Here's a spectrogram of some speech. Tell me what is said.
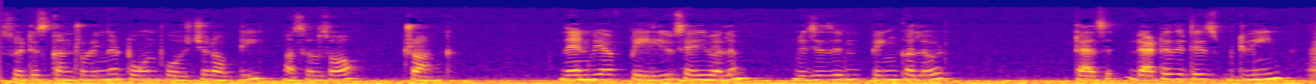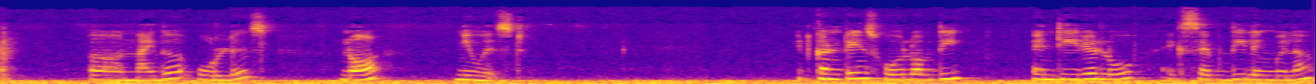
so it is controlling the tone posture of the muscles of trunk then we have paleocerebellum which is in pink colored. That is it is between uh, neither oldest nor newest. It contains whole of the anterior lobe except the lingula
